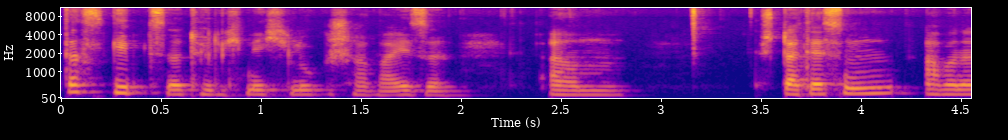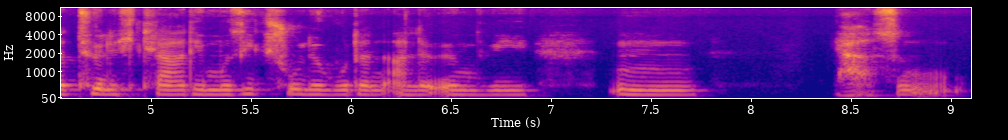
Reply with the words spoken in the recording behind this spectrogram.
das gibt's natürlich nicht, logischerweise. Ähm, stattdessen aber natürlich klar die Musikschule, wo dann alle irgendwie 'n ja, so 'n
